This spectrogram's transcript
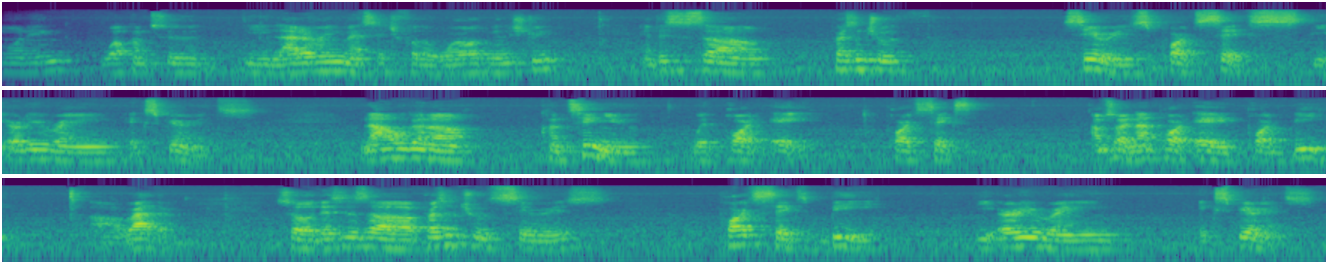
morning. Welcome to the Latter Rain Message for the World Ministry. And this is um, Present Truth Series, Part 6, The Early Rain Experience. Now we're going to continue with Part A, Part 6. I'm sorry, not Part A, Part B, uh, rather. So this is a Present Truth Series, Part 6B, The Early Rain Experience.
